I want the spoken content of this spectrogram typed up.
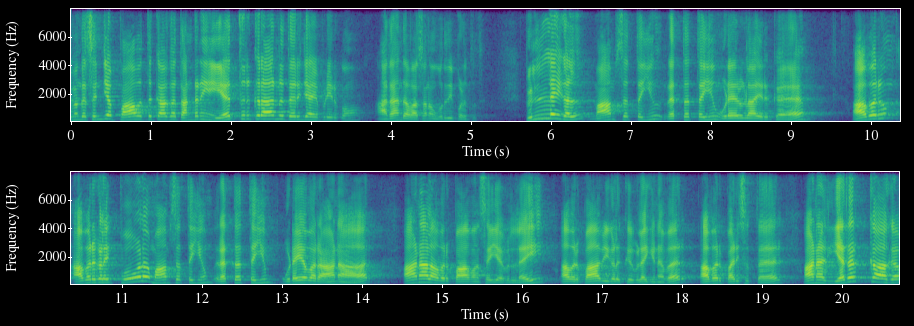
இவங்க செஞ்ச பாவத்துக்காக தண்டனையை ஏத்திருக்கிறார்னு தெரிஞ்சா எப்படி இருக்கும்? அதான் இந்த வசனம் உறுதிப்படுத்துது. பிள்ளைகள் மாம்சத்தையும் இரத்தத்தையும் உடையவர்களாக இருக்க அவரும் அவர்களைப் போல மாம்சத்தையும் இரத்தத்தையும் உடையவர் ஆனார். ஆனால் அவர் பாவம் செய்யவில்லை. அவர் பாவிகளுக்கு விலகினவர் அவர் பரிசுத்தர். ஆனால் எதற்காக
